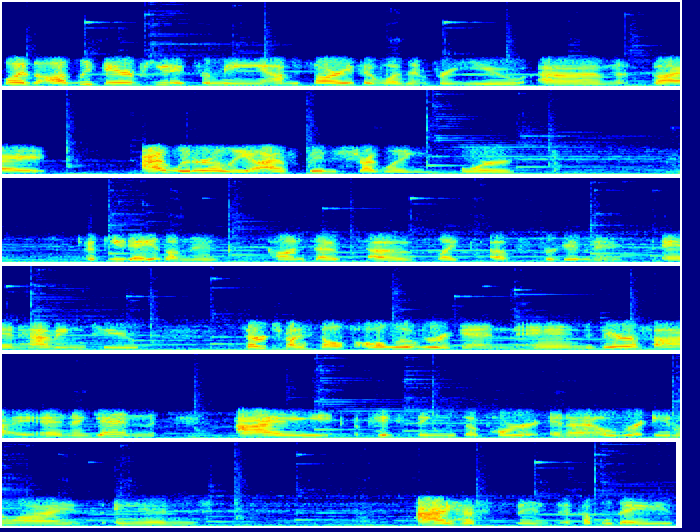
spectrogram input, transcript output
was oddly therapeutic for me. I'm sorry if it wasn't for you, um, but I literally I've been struggling for a few days on this concept of like of forgiveness and having to search myself all over again and verify. And again, I pick things apart and I overanalyze and I have spent a couple days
